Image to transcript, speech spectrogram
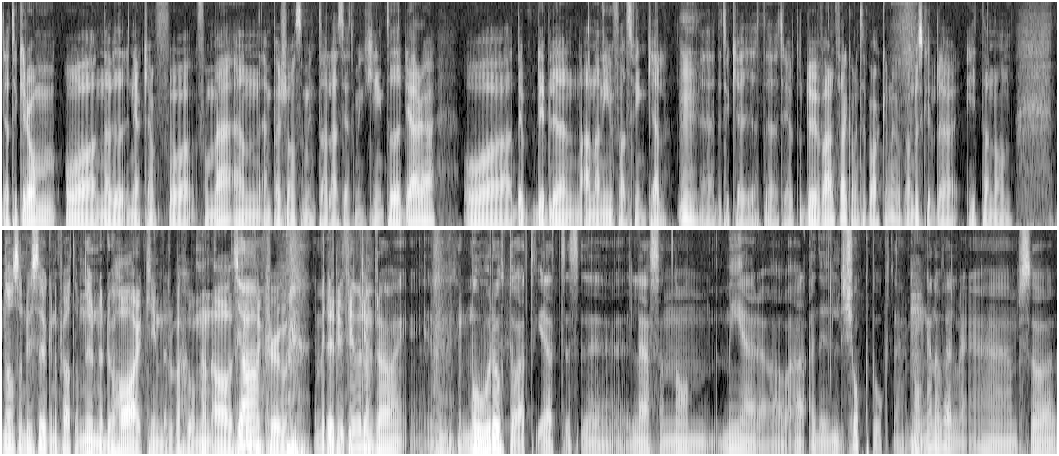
jag tycker om och när, vi, när jag kan få, få med en, en person som inte har läst jättemycket King tidigare och det, det blir en annan infallsvinkel. Mm. Eh, Det tycker jag är jättetrevligt. Och du är varmt välkommen tillbaka någon gång om du skulle hitta någon, någon som du är sugen att prata om nu när du har Kindle-versionen av Skeleton Ja. Crew. Ja, men i det, din det är väl en bra eh, morot då att, att eh, läsa någon mer av, ah, det är en tjock bok det här, Mm. många noveller. Eh, så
